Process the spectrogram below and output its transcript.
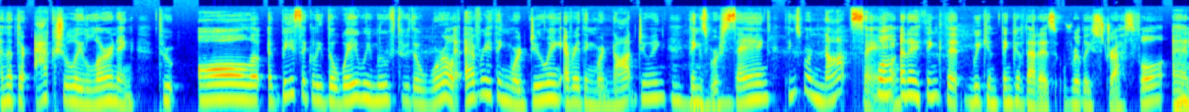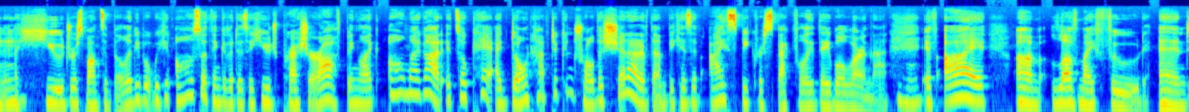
and that they're actually learning through all of, basically the way we move through the world, everything we're doing, everything we're not doing, things we're saying, things we're not saying. Well, and I think that we can think of that as really stressful and Mm-hmm. a huge responsibility, but we can also think of it as a huge pressure off, being like, oh my God, it's okay. I don't have to control the shit out of them because if I speak respectfully, they will learn that. Mm-hmm. If I um, love my food and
